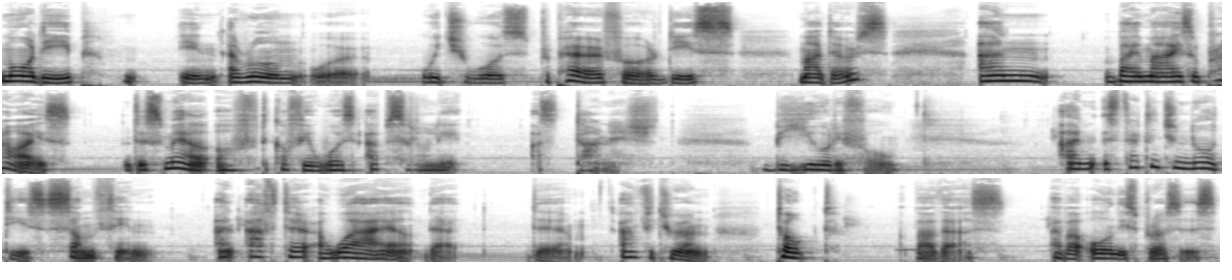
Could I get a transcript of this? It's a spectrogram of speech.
more deep in a room where, which was prepared for these matters, and by my surprise, the smell of the coffee was absolutely astonished, beautiful, and starting to notice something. And after a while, that the amphitryon talked about us, about all this process,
